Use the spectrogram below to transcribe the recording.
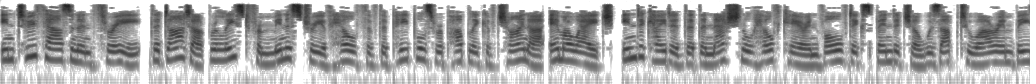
In 2003, the data released from Ministry of Health of the People's Republic of China MOH, indicated that the national healthcare involved expenditure was up to RMB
